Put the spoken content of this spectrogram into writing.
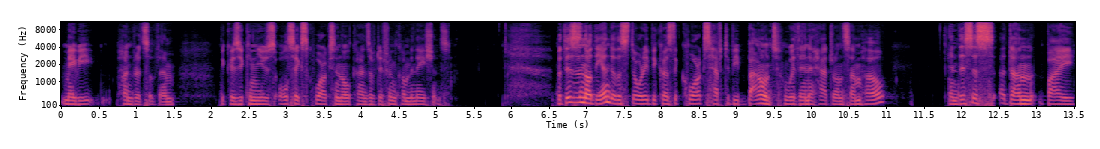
maybe hundreds of them, because you can use all six quarks in all kinds of different combinations. But this is not the end of the story, because the quarks have to be bound within a hadron somehow. And this is uh, done by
